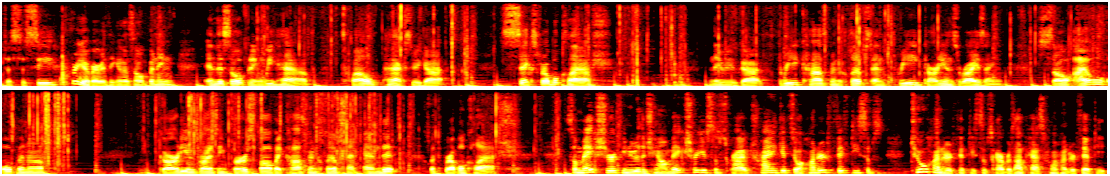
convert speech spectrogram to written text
Just to see three of everything in this opening. In this opening, we have 12 packs. We got six Rebel Clash, and then we've got three Cosmic Eclipse and three Guardians Rising. So I will open up Guardians Rising first, followed by Cosmic Eclipse, and end it with Rebel Clash. So make sure, if you're new to the channel, make sure you subscribe. Try and get to 150 subs 250 subscribers, not past 150,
